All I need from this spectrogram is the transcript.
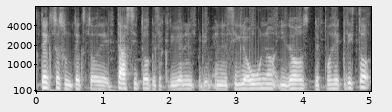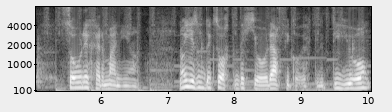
El texto es un texto de Tácito que se escribió en el, en el siglo I y II después de Cristo sobre Germania. ¿No? Y es un texto bastante geográfico, descriptivo.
